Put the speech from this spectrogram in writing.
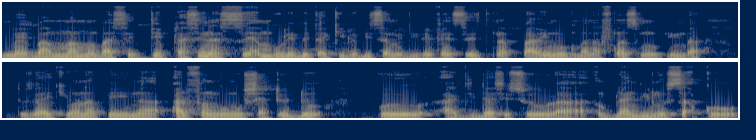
mais bamama base déplace na se ya mbula ebetaki lobi samedi le 27 na paris mobimba na france mobimba tozalaki wana mpe na alpha ngongo chateau d'eau oyo adidas esolola blandino sako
